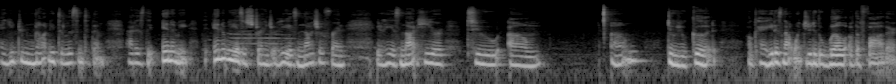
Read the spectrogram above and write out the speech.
and you do not need to listen to them. That is the enemy. The enemy is a stranger. He is not your friend. You know, he is not here to um, um, do you good. Okay, he does not want you to do the will of the Father.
